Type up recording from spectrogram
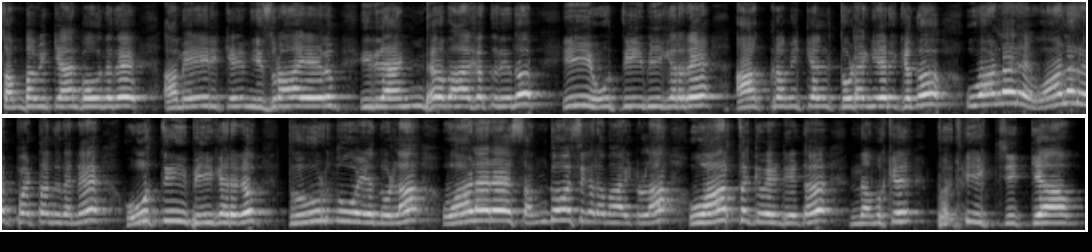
സംഭവിക്കാൻ പോകുന്നത് അമേരിക്കയും ഇസ്രായേലും രണ്ട് ഭാഗത്ത് നിന്നും ഈ ഹൂത്തി ഭീകരരെ ആക്രമിക്കൽ തുടങ്ങിയിരിക്കുന്നു. വളരെ വളരെ പെട്ടെന്ന് തന്നെ ഹൂത്തി ഭീകരരും തീർന്നു എന്നുള്ള വളരെ സന്തോഷകരമായിട്ടുള്ള വാർത്തക്ക് വേണ്ടിയിട്ട് നമുക്ക് പ്രതീക്ഷിക്കാം.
